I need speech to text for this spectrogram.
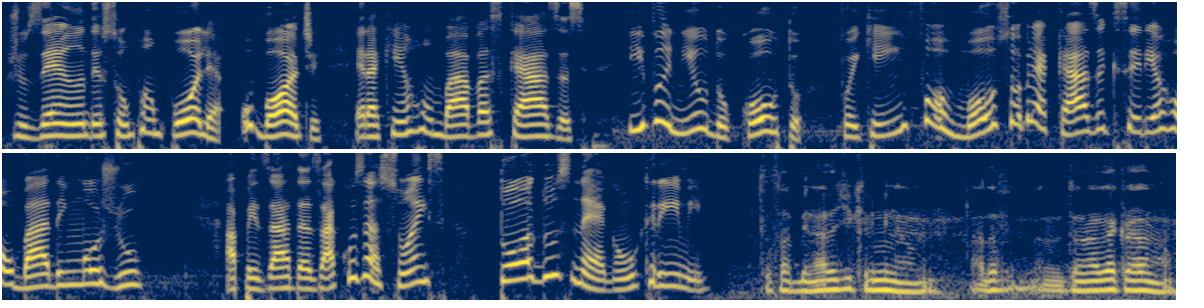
José Anderson Pampolha, o bode, era quem arrombava as casas. Ivanildo Couto foi quem informou sobre a casa que seria roubada em Moju. Apesar das acusações, todos negam o crime. Não estou sabendo nada de crime, não. Nada, não tenho nada claro, não.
